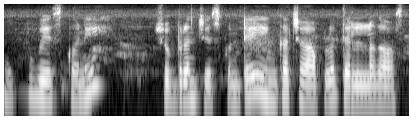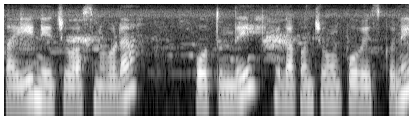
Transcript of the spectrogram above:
ఉప్పు వేసుకొని శుభ్రం చేసుకుంటే ఇంకా చేపలు తెల్లగా వస్తాయి నీచు వాసన కూడా పోతుంది. ఇలా కొంచెం ఉప్పు వేసుకొని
